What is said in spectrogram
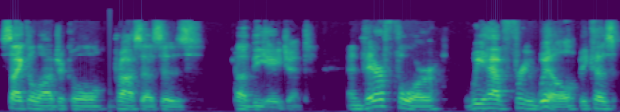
psychological processes of the agent. And therefore, we have free will because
